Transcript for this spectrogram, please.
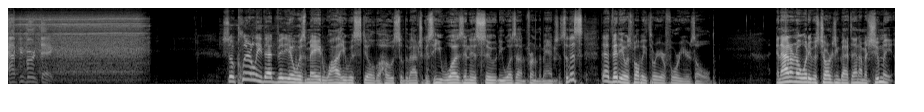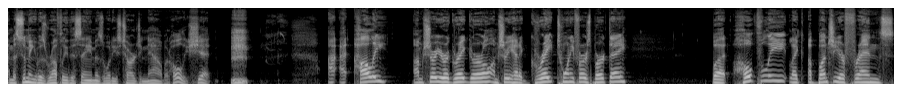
Happy birthday. So clearly, that video was made while he was still the host of The Bachelor because he was in his suit and he was out in front of the mansion. So this that video was probably three or four years old, and I don't know what he was charging back then. I'm assuming I'm assuming it was roughly the same as what he's charging now. But holy shit, I, I, Holly, I'm sure you're a great girl. I'm sure you had a great 21st birthday, but hopefully, like a bunch of your friends,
